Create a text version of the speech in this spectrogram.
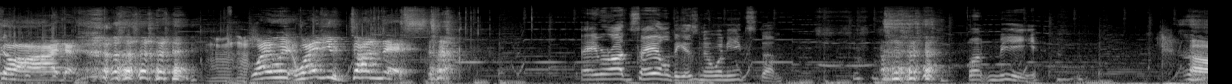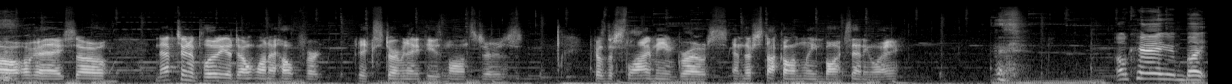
god! why would, why have you done this? They were on sale because no one eats them. but me. Oh, okay. So Neptune and Pluto don't want to help for exterminate these monsters because they're slimy and gross, and they're stuck on Lean Box anyway. Okay, but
